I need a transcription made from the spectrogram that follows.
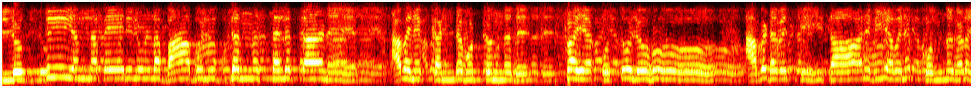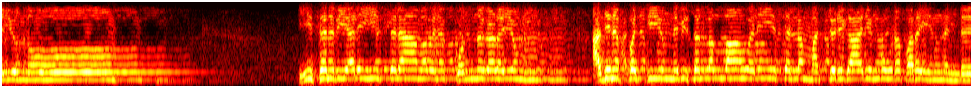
ലുദ് എന്ന പേരിലുള്ള ബാബു ലുദ് എന്ന സ്ഥലത്താണ് അവനെ കണ്ടുമുട്ടുന്നത്. അവിടെ വെച്ച് ഈസാ നബി അവനെ കൊന്നുകളയുന്നു. ഈസ നബി അലൈഹി ഇസ്ലാം അവനെ കൊന്നുകളയും. അതിനെപ്പറ്റിയും നബി സല്ലല്ലാഹു അലൈഹി മറ്റൊരു കാര്യം കൂടെ പറയുന്നുണ്ട്.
